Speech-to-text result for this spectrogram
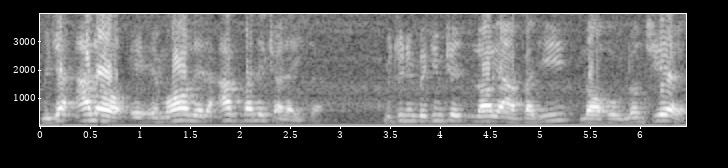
میگه علا اعمال الاول کلیسه می‌تونیم بگیم که لای اولی لا حولون چیه؟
